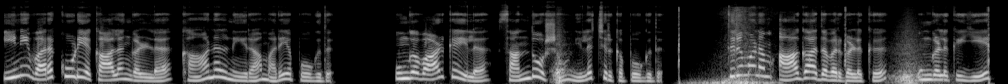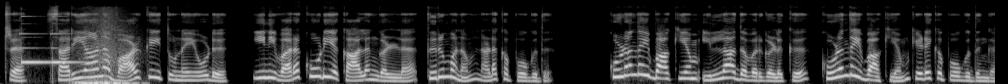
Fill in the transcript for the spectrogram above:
இனி வரக்கூடிய காலங்கள்ல காணல் நீரா மறையப் போகுது. உங்க வாழ்க்கையில சந்தோஷம் நிலைச்சிருக்க போகுது. திருமணம் ஆகாதவர்களுக்கு உங்களுக்கு ஏற்ற சரியான வாழ்க்கை துணையோடு இனி வரக்கூடிய காலங்கள்ல திருமணம் நடக்கப் போகுது. குழந்தை பாக்கியம் இல்லாதவர்களுக்கு குழந்தை பாக்கியம் கிடைக்கப் போகுதுங்க.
